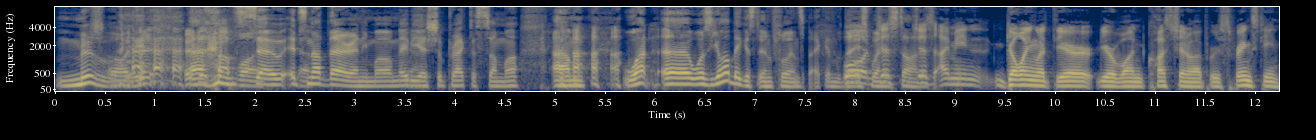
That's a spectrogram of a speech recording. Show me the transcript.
miserably. Oh, it's a, it's a tough one. so it's not there anymore. Maybe I should practice some more. Um, what uh, was your biggest influence back in the days when just, it started? Just, I mean, going with your your one question about Bruce Springsteen,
